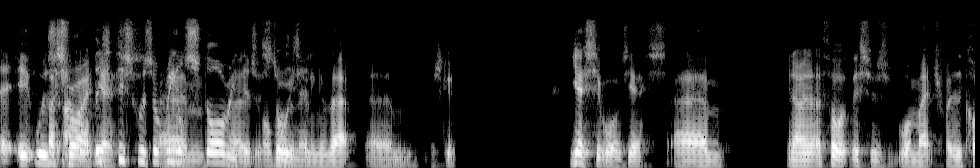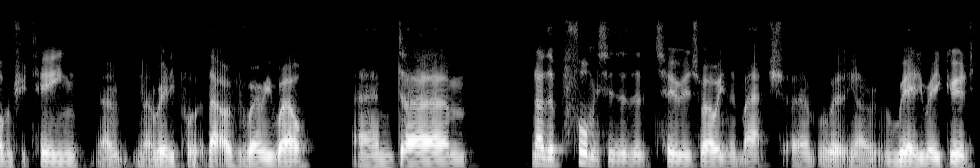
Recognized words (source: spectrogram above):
uh, it was. That's right. This, yes. this was a real um, story. Uh, this the one, storytelling of that um, was good. Yes, it was. Yes. Um, you know, I thought this was one match where the Coventry team, you know, you know, really put that over very well. And, um, you know, the performances of the two as well in the match, um, were, you know, really, really good.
